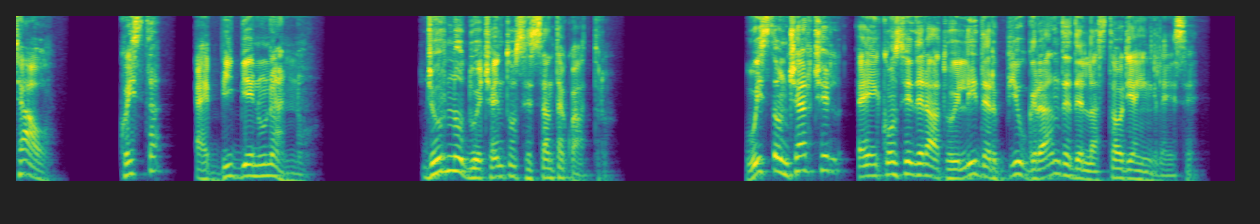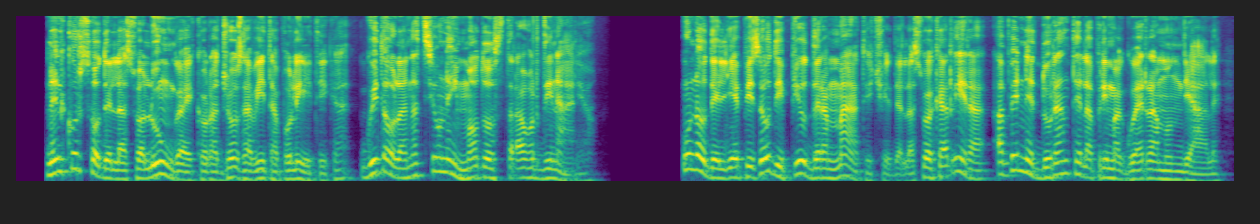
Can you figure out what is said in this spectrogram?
Ciao, questa è Bibbia in un anno. Giorno 264. Winston Churchill è considerato il leader più grande della storia inglese. Nel corso della sua lunga e coraggiosa vita politica guidò la nazione in modo straordinario. Uno degli episodi più drammatici della sua carriera avvenne durante la Prima Guerra Mondiale,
